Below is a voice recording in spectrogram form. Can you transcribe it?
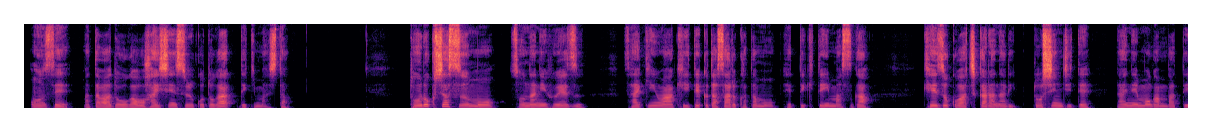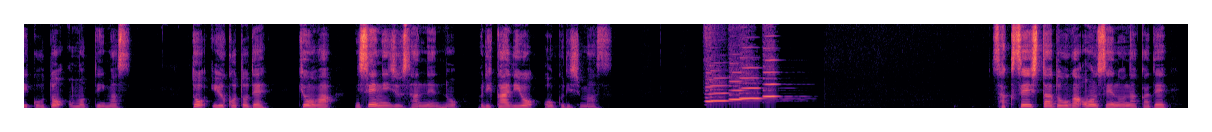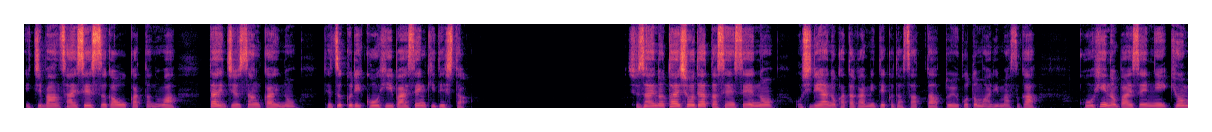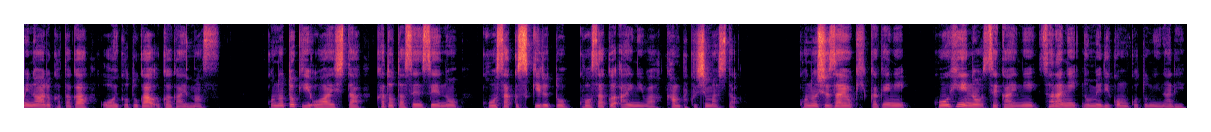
音声または動画を配信することができました。登録者数もそんなに増えず最近は聞いてくださる方も減ってきていますが継続は力なりと信じて来年も頑張っていこうと思っています。ということで今日は2023年の振り返りをお送りします。作成した動画音声の中で一番再生数が多かったのは第13回の手作りコーヒー焙煎機でした。取材の対象であった先生のお知り合いの方が見てくださったということもありますがコーヒーの焙煎に興味のある方が多いことが伺えます。この時お会いした門田先生の工作スキルと工作愛には感服しました。この取材をきっかけにコーヒーの世界にさらにのめり込むことになり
